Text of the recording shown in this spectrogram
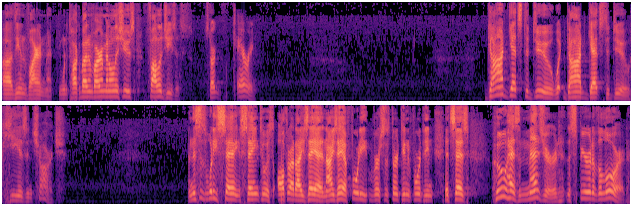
uh, the environment. You want to talk about environmental issues? Follow Jesus. Start caring. God gets to do what God gets to do. He is in charge. And this is what he's say, saying to us all throughout Isaiah. In Isaiah 40, verses 13 and 14, it says, Who has measured the Spirit of the Lord?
